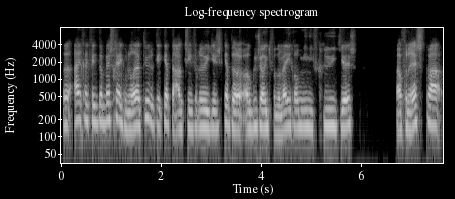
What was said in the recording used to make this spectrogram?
Eh, eigenlijk vind ik dat best gek. Ik bedoel, natuurlijk, ik heb de actiefiguurtjes. Ik heb er ook een zootje van de Lego minifiguurtjes. Maar voor de rest, qua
